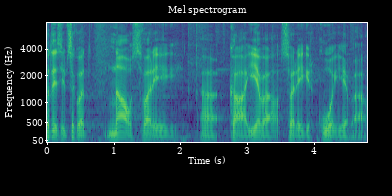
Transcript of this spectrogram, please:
patiesībā sakot, nav svarīgi, kā ievēl, svarīgi ir, ko ievēl.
